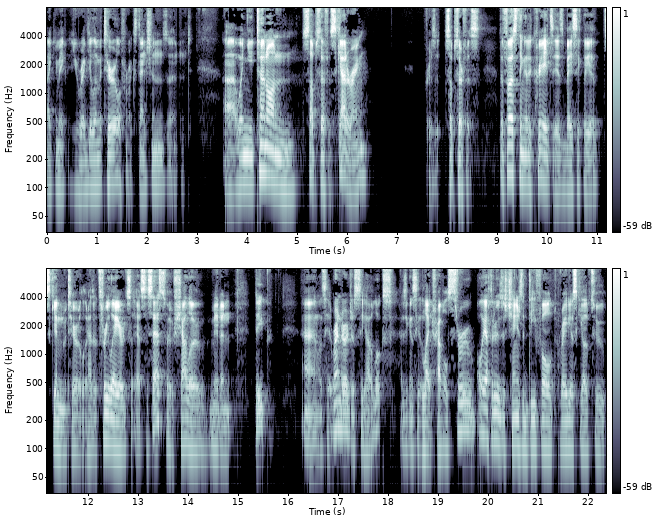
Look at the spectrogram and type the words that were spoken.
like you make a new regular material from extensions and uh, when you turn on subsurface scattering, or is it subsurface? The first thing that it creates is basically a skin material. It has a three layered SSS, so shallow, mid, and deep. And let's hit render, just see how it looks. As you can see, the light travels through. All you have to do is just change the default radius scale to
